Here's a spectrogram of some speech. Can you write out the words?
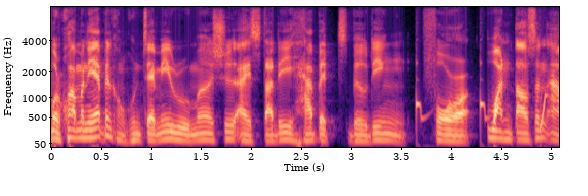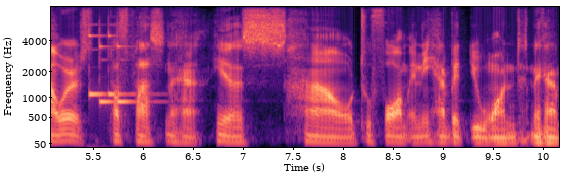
บทความอันนี้เป็นของคุณเจมี่รูเมอร์ชื่อ I study habits building for 1000 hours plus plus นะฮะ here's how to form any habit you want นะครับ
